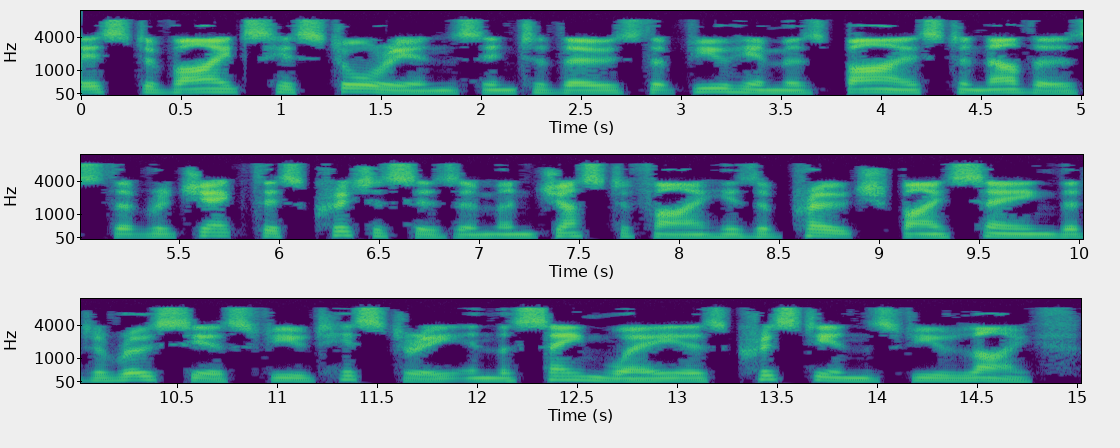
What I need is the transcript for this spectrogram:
This divides historians into those that view him as biased and others that reject this criticism and justify his approach by saying that Orosius viewed history in the same way as Christians view life.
